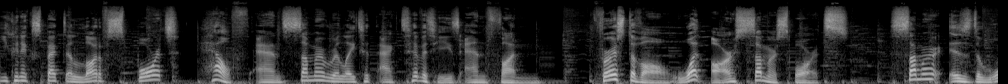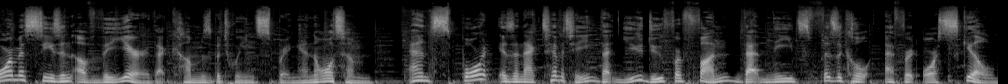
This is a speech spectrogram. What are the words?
you can expect a lot of sport, health, and summer related activities and fun. First of all, what are summer sports? Summer is the warmest season of the year that comes between spring and autumn. And sport is an activity that you do for fun that needs physical effort or skill,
